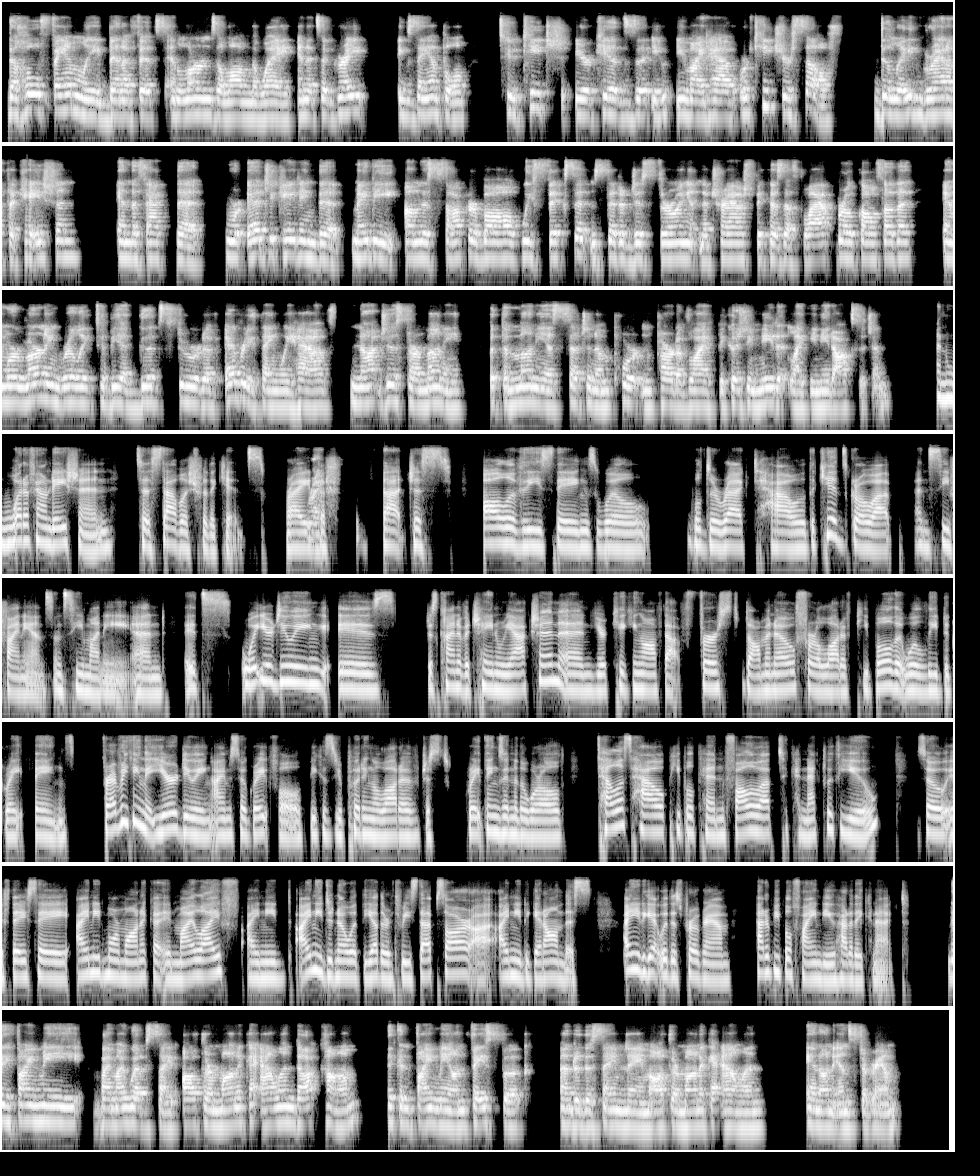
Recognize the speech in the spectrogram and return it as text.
the whole family benefits and learns along the way and it's a great example to teach your kids that you, you might have or teach yourself delayed gratification and the fact that we're educating that maybe on this soccer ball, we fix it instead of just throwing it in the trash because a flap broke off of it. And we're learning really to be a good steward of everything we have, not just our money, but the money is such an important part of life because you need it like you need oxygen. And what a foundation to establish for the kids, right? right. That just all of these things will will direct how the kids grow up and see finance and see money. And it's what you're doing is just kind of a chain reaction, and you're kicking off that first domino for a lot of people that will lead to great things. For everything that you're doing, I'm so grateful because you're putting a lot of just great things into the world. Tell us how people can follow up to connect with you. So if they say, I need more Monica in my life, I need, I need to know what the other three steps are. I, I need to get on this. I need to get with this program how do people find you? How do they connect? They find me by my website, authormonicaallen.com. They can find me on Facebook under the same name, author Monica Allen, and on Instagram.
